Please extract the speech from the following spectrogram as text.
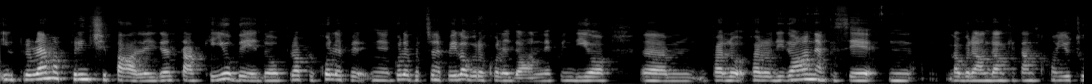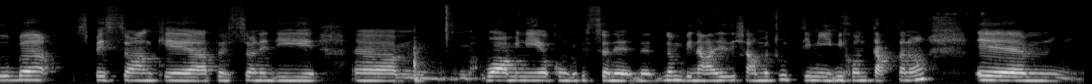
il problema principale in realtà che io vedo proprio con le, eh, con le persone, per il lavoro con le donne, quindi io ehm, parlo, parlo, di donne anche se mh, lavorando anche tanto con YouTube spesso anche a persone di ehm, uomini o comunque persone eh, non binarie, diciamo, tutti mi, mi contattano. E, ehm,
